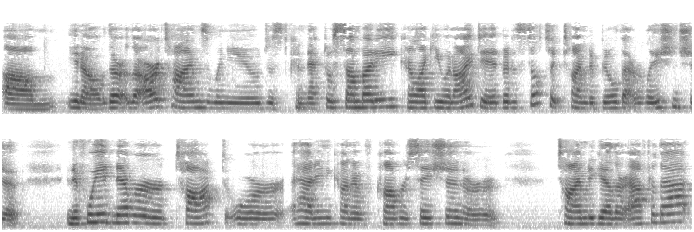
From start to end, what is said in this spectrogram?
um, you know, there there are times when you just connect with somebody, kind of like you and I did, but it still took time to build that relationship. And if we had never talked or had any kind of conversation or time together after that,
